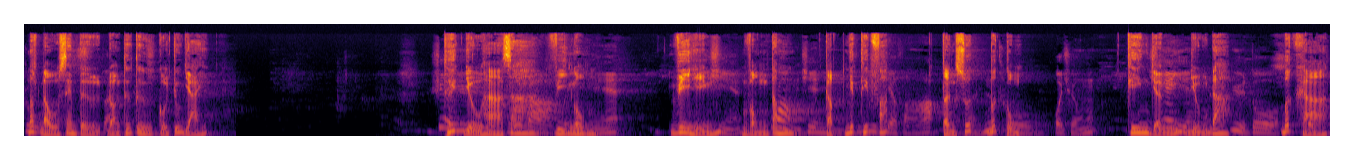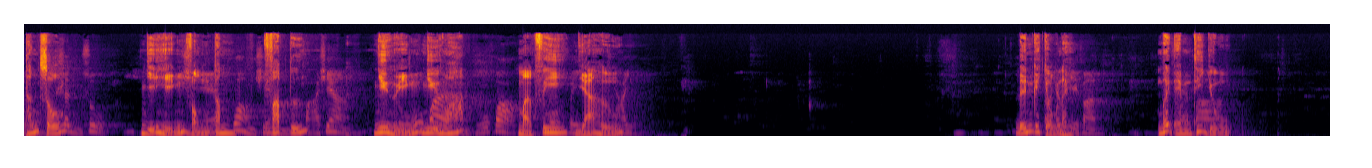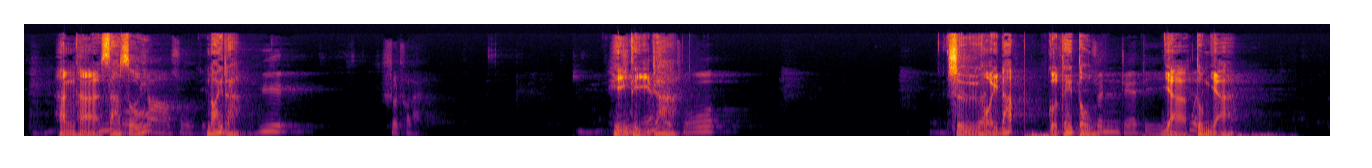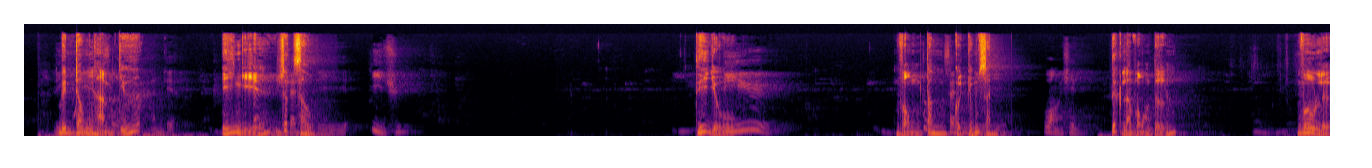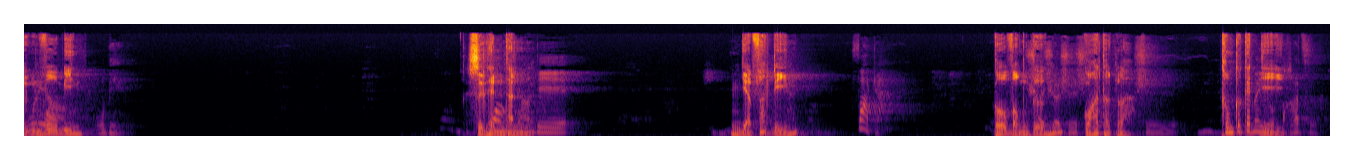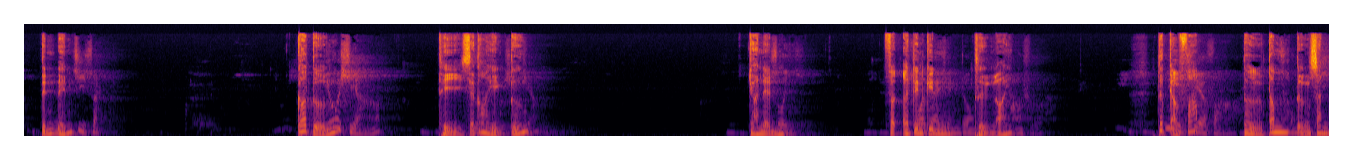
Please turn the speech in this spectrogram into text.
Bắt đầu xem từ đoạn thứ tư của chú giải. Thiết dụ hà sa, vi ngôn. Vi hiển, vọng tâm, Cập nhất thiết pháp, Tần suất bất cùng. Khiên dẫn vũ đa, Bất khả thắng số. Dĩ hiển vọng tâm, Pháp tướng. Như huyễn như hóa Mạc phi giả hữu. Đến cái chỗ này, Mới đem thí dụ. Hằng hà xa số Nói ra. Hiển thị ra, Sự hỏi đáp của Thế Tôn Và Tôn giả. Bên trong hàm chứa Ý nghĩa rất sâu. Thí dụ, Vọng tâm của chúng sanh, Tức là vọng tưởng, Vô lượng vô biên Sự hình thành Và phát triển. Của vọng tưởng Quả thật là Không có cách gì tính đếm có tưởng thì sẽ có hiện tướng. Cho nên, phật ở trên kinh thường nói tất cả pháp, từ tâm tưởng sanh.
